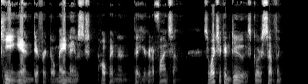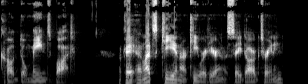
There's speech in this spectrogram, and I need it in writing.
keying in different domain names hoping that you're going to find some. So what you can do is go to something called DomainsBot. Okay, and let's key in our keyword here. And let's say dog training.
